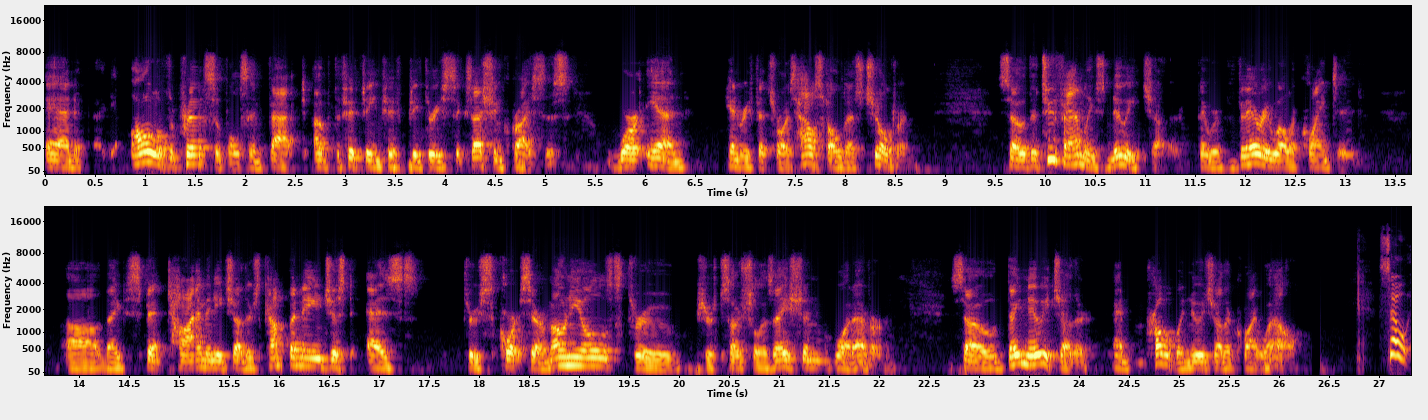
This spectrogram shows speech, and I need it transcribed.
And all of the principals, in fact, of the 1553 succession crisis were in Henry Fitzroy's household as children. So the two families knew each other. They were very well acquainted. Uh, they spent time in each other's company just as through court ceremonials, through pure socialization, whatever. So they knew each other and probably knew each other quite well. So,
